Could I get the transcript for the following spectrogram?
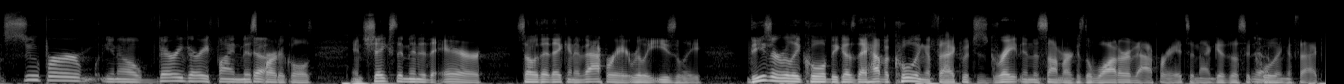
super, you know, very very fine mist Yeah. particles and shakes them into the air so that they can evaporate really easily. These are really cool because they have a cooling effect, which is great in the summer because the water evaporates and that gives us a Yeah. cooling effect.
